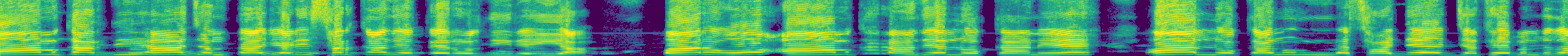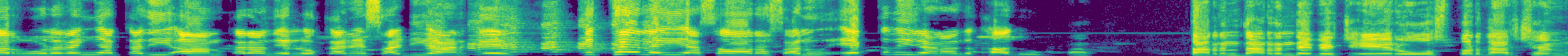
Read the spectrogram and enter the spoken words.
ਆਮ ਕਰਦੀ ਆ ਜਨਤਾ ਜਿਹੜੀ ਸੜਕਾਂ ਦੇ ਉੱਤੇ ਰੁਲਦੀ ਰਹੀ ਆ। ਪਰ ਉਹ ਆਮ ਘਰਾਂ ਦੇ ਲੋਕਾਂ ਨੇ ਆ ਲੋਕਾਂ ਨੂੰ ਸਾਡੇ ਜਥੇਬੰਦੀਆਂ ਰੋਲ ਰਹੀਆਂ ਕਦੀ ਆਮ ਘਰਾਂ ਦੇ ਲੋਕਾਂ ਨੇ ਸਾਡੀ ਆਣ ਕੇ ਕਿੱਥੇ ਲਈ ਆ ਸਾਰਾ ਸਾਨੂੰ ਇੱਕ ਵੀ ਜਾਣਾ ਦਿਖਾ ਦਿਓ। ਤਰਨ ਤਾਰਨ ਦੇ ਵਿੱਚ ਇਹ ਰੋਸ ਪ੍ਰਦਰਸ਼ਨ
